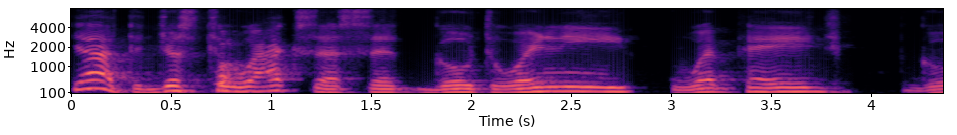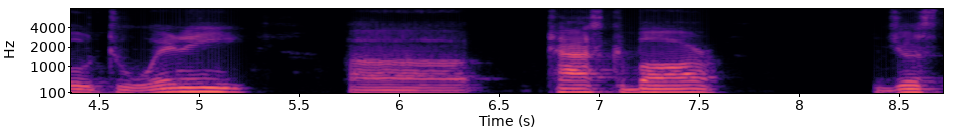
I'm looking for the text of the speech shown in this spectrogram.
Yeah, to, just to oh. access it, go to any web page, go to any uh, taskbar, just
